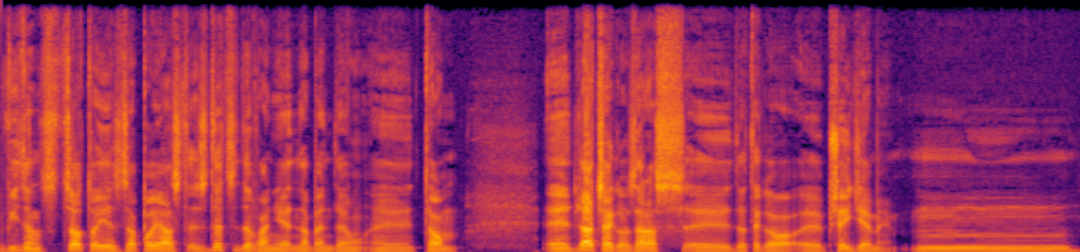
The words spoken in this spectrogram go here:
widząc co to jest za pojazd, zdecydowanie nabędę tą. E, dlaczego? Zaraz e, do tego e, przejdziemy. Mm,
